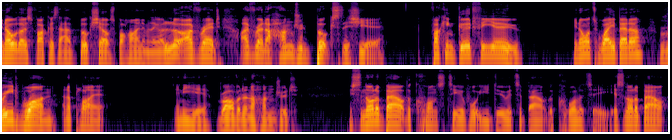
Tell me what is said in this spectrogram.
You know all those fuckers that have bookshelves behind them and they go, "Look, I've read I've read a hundred books this year. Fucking good for you." You know what's way better? Read one and apply it in a year rather than a hundred. It's not about the quantity of what you do, it's about the quality. It's not about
